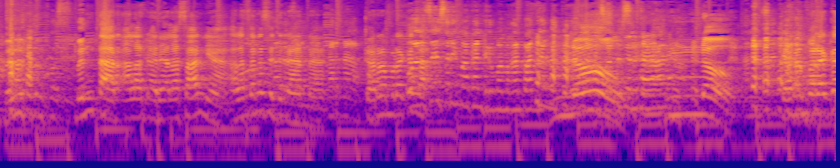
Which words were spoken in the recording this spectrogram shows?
Bentar, bentar, ala ada alasannya. Alasannya sederhana. Karena? Karena mereka Oh, nggak saya sering makan di rumah makan padang. No, no. Karena mereka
